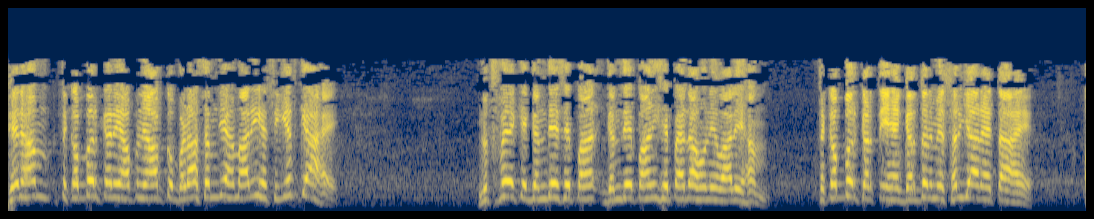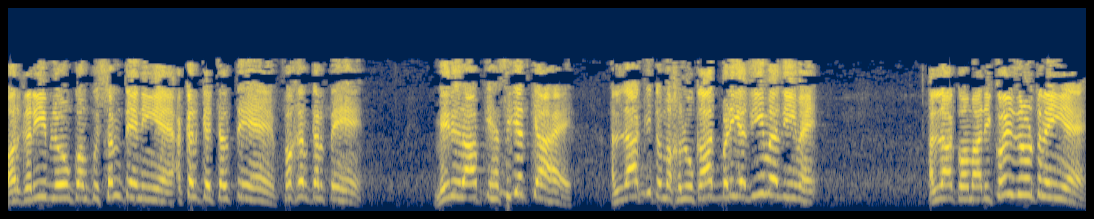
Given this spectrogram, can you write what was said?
پھر ہم تکبر کریں، اپنے آپ کو بڑا سمجھے ہماری حیثیت کیا ہے؟ نطفے کے گندے سے گندے پانی سے پیدا ہونے والے ہم تکبر کرتے ہیں، گردن میں سریا رہتا ہے اور غریب لوگوں کو ہم کچھ سمتے نہیں ہیں، عقل کے چلتے ہیں، فخر کرتے ہیں۔ میری اور آپ کی حیثیت کیا ہے؟ اللہ کی تو مخلوقات بڑی عظیم عظیم ہیں۔ اللہ کو ہماری کوئی ضرورت نہیں ہے۔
